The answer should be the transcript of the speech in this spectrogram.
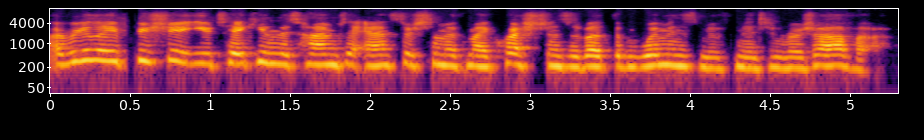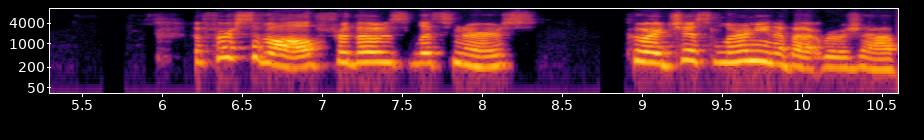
I really appreciate you taking the time to answer some of my questions about the women's movement in Rojava. But first of all, for those listeners who are just learning about Rojava,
